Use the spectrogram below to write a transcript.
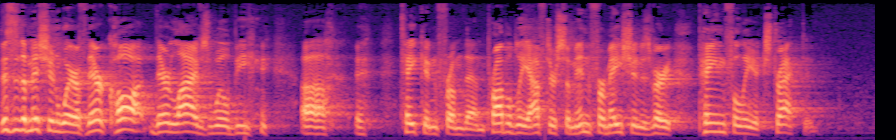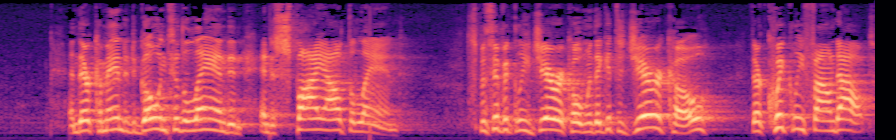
This is a mission where if they're caught, their lives will be uh, taken from them, probably after some information is very painfully extracted. And they're commanded to go into the land and, and to spy out the land, specifically Jericho. When they get to Jericho, they're quickly found out.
